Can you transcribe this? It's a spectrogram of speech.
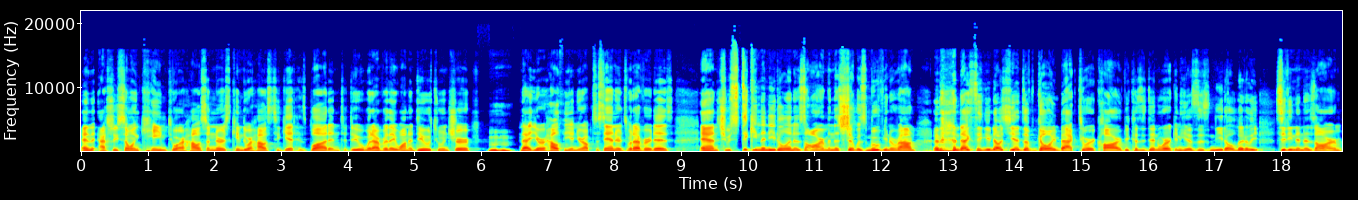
And actually, someone came to our house, a nurse came to our house to get his blood and to do whatever they want to do to ensure mm-hmm. that you're healthy and you're up to standards, whatever it is. And she was sticking the needle in his arm, and this shit was moving around. And the next thing you know, she ends up going back to her car because it didn't work. And he has this needle literally sitting in his arm.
